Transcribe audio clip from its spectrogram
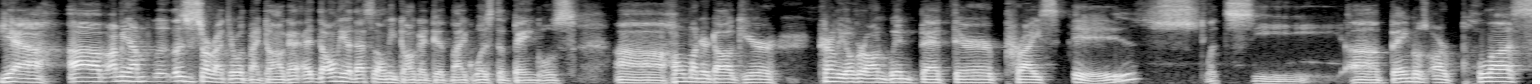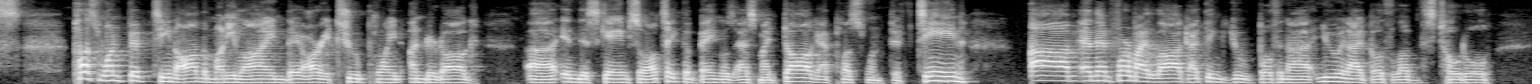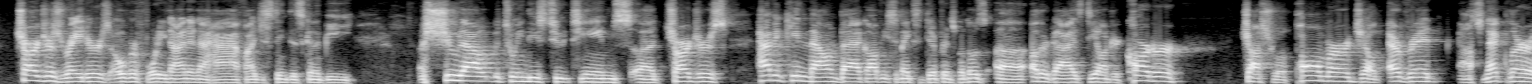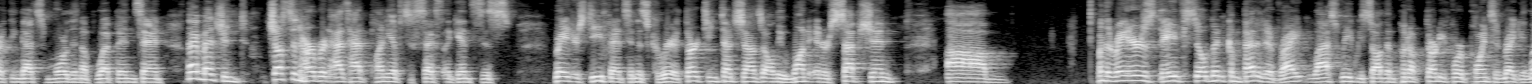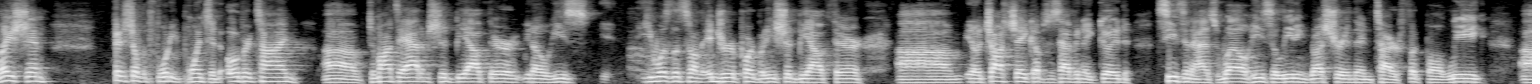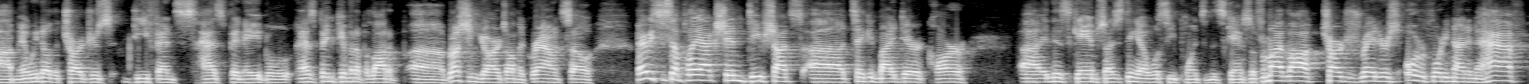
Yeah, um, I mean, I'm, let's just start right there with my dog. I, I, the only that's the only dog I did like was the Bengals. Uh, home underdog here, currently over on WynnBET. Their price is let's see, uh, Bengals are plus plus one fifteen on the money line. They are a two point underdog uh, in this game, so I'll take the Bengals as my dog at plus one fifteen. Um, and then for my lock, I think you both and I, you and I both love this total. Chargers Raiders over 49 and a half. I just think this is going to be a shootout between these two teams. Uh, Chargers having Keenan Allen back obviously makes a difference, but those uh, other guys, DeAndre Carter, Joshua Palmer, Gerald Everett, Austin Ekeler, I think that's more than enough weapons. And like I mentioned, Justin Herbert has had plenty of success against this Raiders defense in his career 13 touchdowns, only one interception. Um, and the Raiders, they've still been competitive, right? Last week we saw them put up 34 points in regulation, finish up with 40 points in overtime. Uh, Davante Adams should be out there. You know, he's he was listed on the injury report, but he should be out there. Um, you know, Josh Jacobs is having a good season as well. He's the leading rusher in the entire football league. Um, and we know the Chargers defense has been able has been giving up a lot of uh, rushing yards on the ground. So maybe see some play action, deep shots uh, taken by Derek Carr uh, in this game. So I just think I will see points in this game. So for my lock, Chargers Raiders over 49 and a half.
